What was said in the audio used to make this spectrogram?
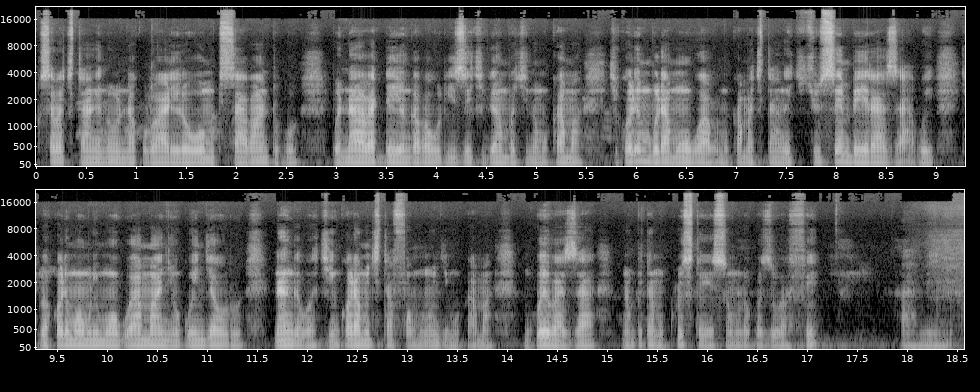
Kusaba kitange n'olunaku lwaleero ow'omukisa abantu bo bonna babaddeeyo nga bawuliriza ekigambo kino mukama kikole mu bulamu bwabwe mukama kitange kikyuse embeera zaabwe kibakolemu omulimu ogw'amaanyi ogw'enjawulo nange bwekinkola mu kitaffe omulungi mukama. Nkwebaza nga mpita mu kristo yesu omulokozi waffe. Amiina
